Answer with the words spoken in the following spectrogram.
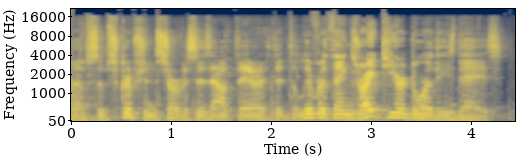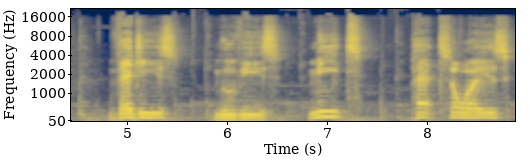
Of subscription services out there that deliver things right to your door these days veggies, movies, meat, pet toys,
